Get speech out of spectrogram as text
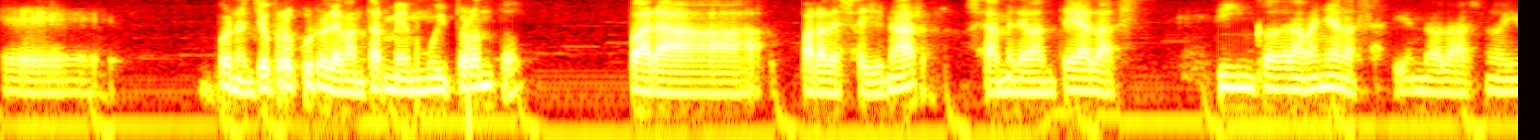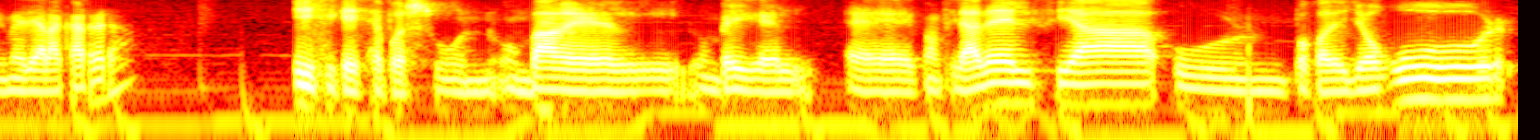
eh, bueno, yo procuro levantarme muy pronto para, desayunar. O sea, me levanté a las 5 de la mañana saliendo a las 9 y media la carrera. Y sí que hice pues un, un bagel, un bagel eh, con Filadelfia, un poco de yogur,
